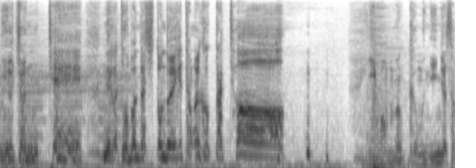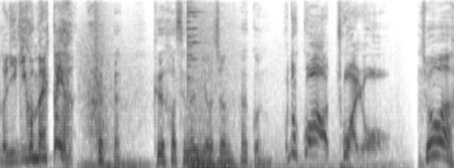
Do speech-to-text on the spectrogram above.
유전태 내가 두 번 다시 또 너에게 당할 것 같아 이번만큼은 이 녀석을 이기고 말 거야 그 허세는 여전하군. 구독과 좋아요. 좋아,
